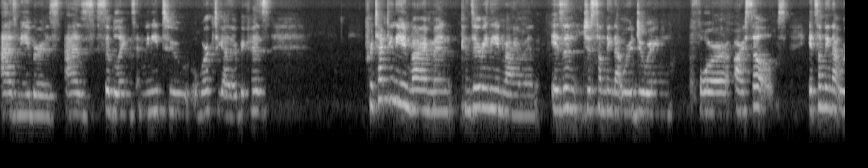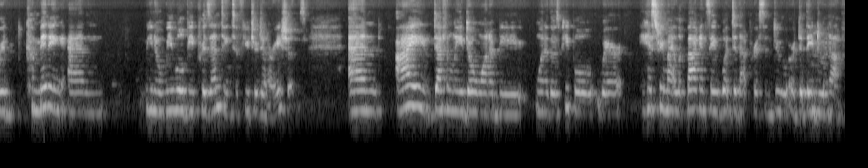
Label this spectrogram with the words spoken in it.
as neighbors, as siblings, and we need to work together because protecting the environment, conserving the environment isn't just something that we're doing for ourselves. It's something that we're committing and you know we will be presenting to future generations. And I definitely don't want to be one of those people where history might look back and say what did that person do or did they do Mhm. enough?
